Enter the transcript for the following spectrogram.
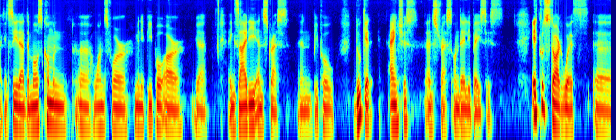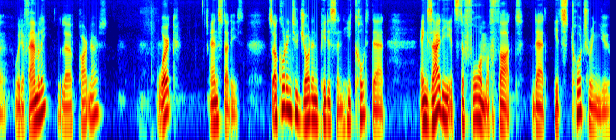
I can see that the most common uh, ones for many people are yeah anxiety and stress, and people do get anxious and stressed on daily basis. It could start with uh, with a family, love partners, work, and studies. So according to Jordan Peterson, he quoted that anxiety it's the form of thought that it's torturing you.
